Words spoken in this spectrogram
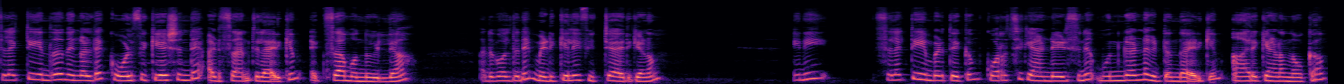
സെലക്ട് ചെയ്യുന്നത് നിങ്ങളുടെ ക്വാളിഫിക്കേഷന്റെ അടിസ്ഥാനത്തിലായിരിക്കും. എക്സാം ഒന്നുമില്ല. അതുപോലെ തന്നെ മെഡിക്കലി ഫിറ്റ് ആയിരിക്കണം. ഇനി സെലക്ട് ചെയ്യുമ്പോഴത്തേക്കും കുറച്ച് ക്യാൻഡിഡേറ്റ്സിന് മുൻഗണന കിട്ടുന്നതായിരിക്കും. ആരൊക്കെയാണെന്ന് നോക്കാം.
